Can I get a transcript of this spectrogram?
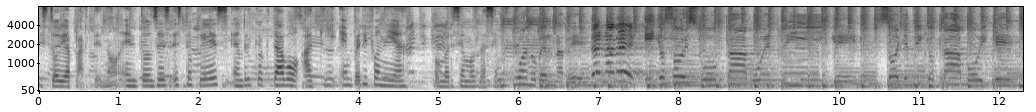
historia aparte, ¿no? Entonces, esto que es Enrique VIII aquí en Perifonía, conversemos la semana. Juan Bernabé, Bernabé, y yo soy su octavo Enrique, soy Enrique VIII y que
